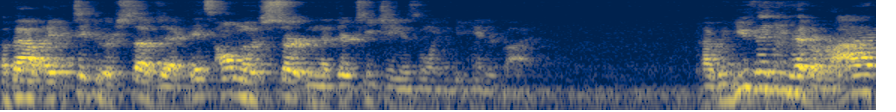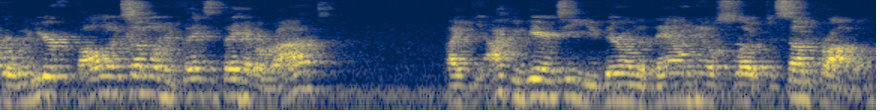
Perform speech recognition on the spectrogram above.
about a particular subject, it's almost certain that their teaching is going to be hindered by it. Right? When you think you have arrived, or when you're following someone who thinks that they have arrived, I, I can guarantee you they're on the downhill slope to some problem.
